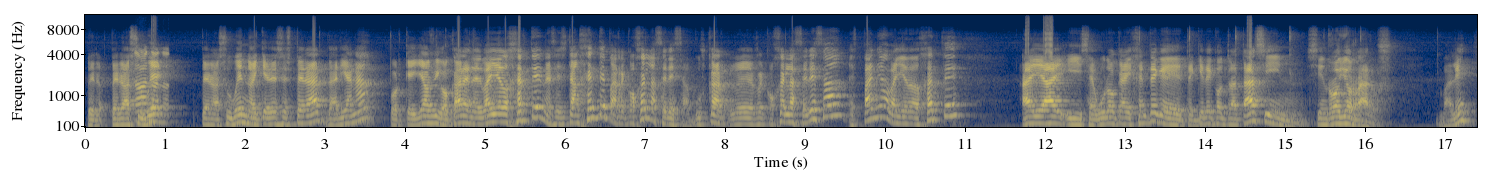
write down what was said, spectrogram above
Pero, pero a su No, vez, no. pero a su vez no hay que desesperar, Dariana, porque ya os digo, que ahora en el Valle del Jerte necesitan gente para recoger la cereza. Buscar eh, recoger la cereza, España, Valle del Jerte. Ahí hay, y seguro que hay gente que te quiere contratar sin, sin rollos raros. ¿Vale?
